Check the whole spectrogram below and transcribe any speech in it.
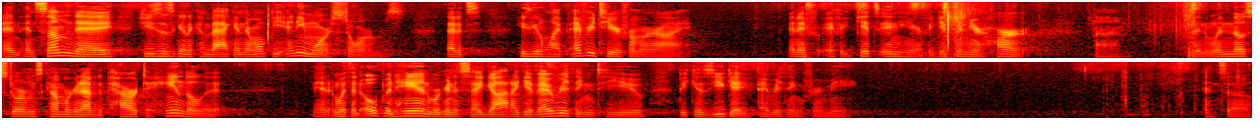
And, and someday, Jesus is going to come back and there won't be any more storms. That it's, He's going to wipe every tear from our eye. And if, if it gets in here, if it gets in your heart, um, and then when those storms come, we're going to have the power to handle it. And with an open hand, we're going to say, God, I give everything to you because you gave everything for me. And so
